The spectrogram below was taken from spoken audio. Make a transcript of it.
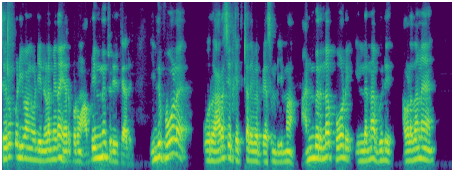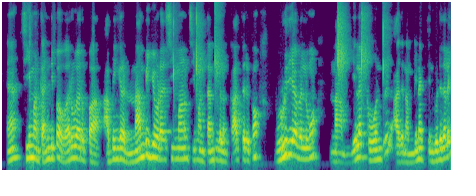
செருப்படி வாங்க வேண்டிய நிலைமை தான் ஏற்படும் அப்படின்னு சொல்லியிருக்காரு. இது போல ஒரு அரசியல் கட்சி தலைவர் பேச முடியுமா? அன்பு இருந்தா போடு இல்லைன்னா விடு. அவ்வளவுதானே? சீமான் கண்டிப்பா வருவாருப்பா அப்படிங்கிற நம்பிக்கையோட சீமானும் சீமான் தம்பிகளும் காத்திருக்கோம். உறுதியா வெல்லுவோம். நாம் இலக்கு ஒன்று அது நம் இனத்தின் விடுதலை.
